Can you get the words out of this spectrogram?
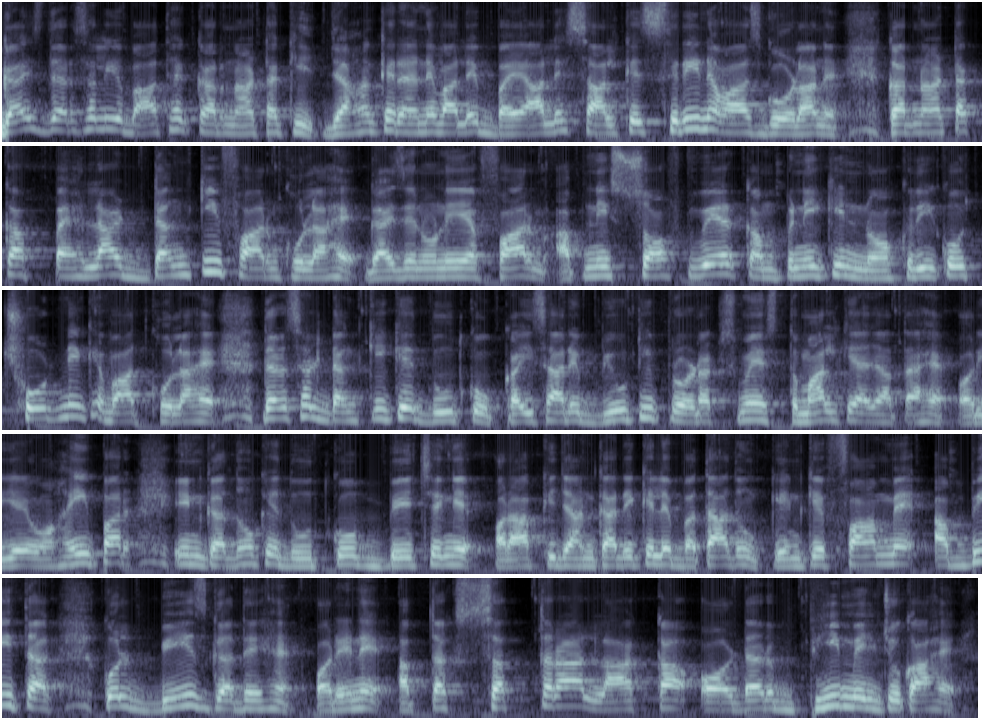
Guys, दरअसल ये बात है कर्नाटक की, जहाँ के रहने वाले 42 साल के श्रीनिवास गोड़ा ने कर्नाटक का पहला डंकी फार्म खोला है। गाइस, इन्होंने ये फार्म अपनी सॉफ्टवेयर कंपनी की नौकरी को छोड़ने के बाद खोला है। दरअसल डंकी के दूध को कई सारे ब्यूटी प्रोडक्ट्स में इस्तेमाल किया जाता है और ये वहीं पर इन गधों के दूध को बेचेंगे। और आपकी जानकारी के लिए बता दूँ कि इनके फार्म में अभी तक कुल बीस गधे हैं और इन्हें अब तक सत्रह लाख का ऑर्डर भी मिल चुका है।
